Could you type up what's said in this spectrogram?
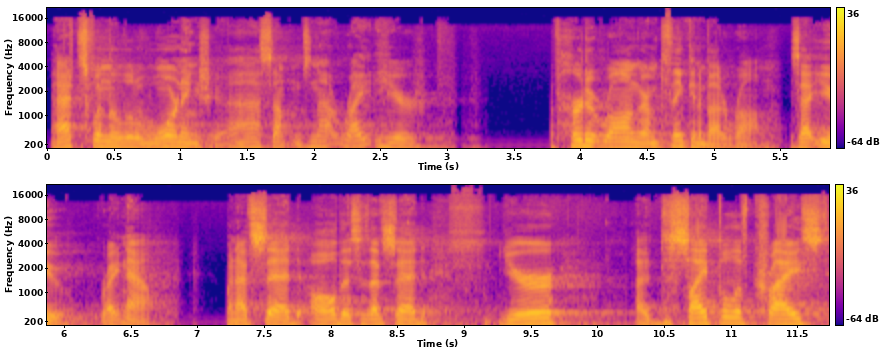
That's when the little warning should go, ah, something's not right here. I've heard it wrong or I'm thinking about it wrong. Is that you right now? When I've said all this, as I've said, you're a disciple of Christ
